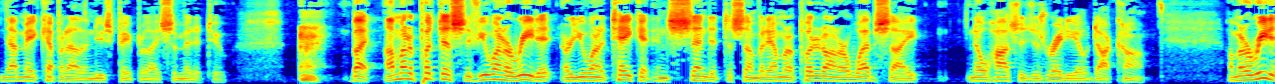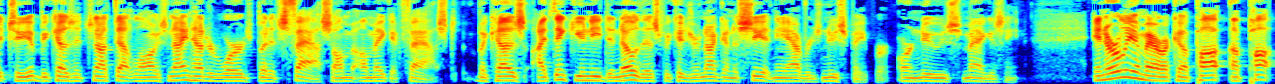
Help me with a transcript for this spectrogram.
that may have kept it out of the newspaper that I submitted to. but I'm going to put this. If you want to read it or you want to take it and send it to somebody, I'm going to put it on our website, nohostagesradio.com. I'm going to read it to you because it's not that long. It's 900 words, but it's fast. I'll, I'll make it fast because I think you need to know this because you're not going to see it in the average newspaper or news magazine. In early America, po- po-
